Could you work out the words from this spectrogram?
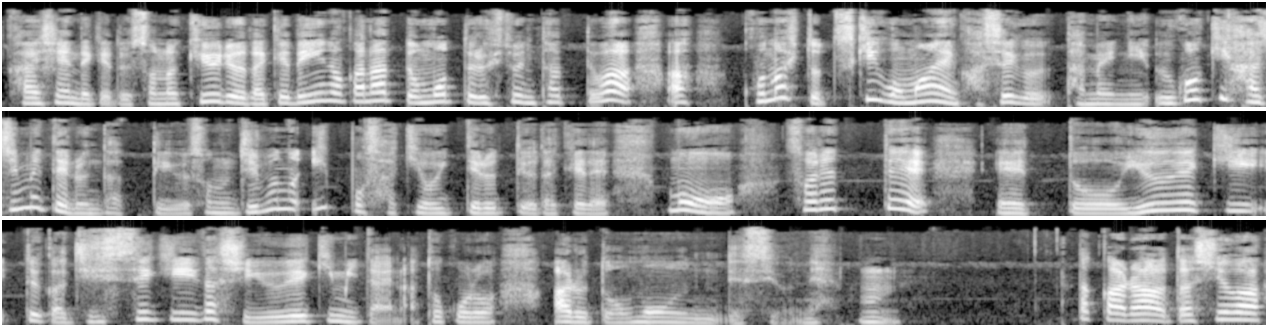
会社員だけど、その給料だけでいいのかなって思ってる人にとっては、あ、この人月5万円稼ぐために動き始めてるんだっていう、その自分の一歩先を行ってるっていうだけで、もう、それって、えっ、と、有益というか実績だし有益みたいなところあると思うんですよね。うん。だから私は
